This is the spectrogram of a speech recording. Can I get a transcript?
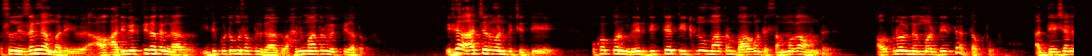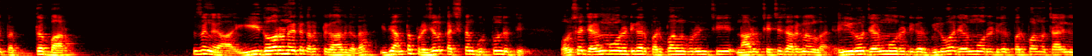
అసలు నిజంగా మరి అది వ్యక్తిగతం కాదు ఇది కుటుంబ సభ్యులు కాదు అది మాత్రం వ్యక్తిగతం. ఇదే ఆశ్చర్యం అనిపించింది ఒక్కొక్కరు మీరు తిట్టే తిట్లు మాత్రం బాగుంటాయి సమ్మగా ఉంటాయి. అవతల వాళ్ళు మిమ్మల్ని తిడితే అది తప్పు. అది దేశానికి పెద్ద భారం. నిజంగా ఈ ధోరణి అయితే కరెక్ట్ కాదు కదా. ఇది అంతా ప్రజలకు ఖచ్చితంగా గుర్తుండుద్ది. బహుశా జగన్మోహన్ రెడ్డి గారి పరిపాలన గురించి నాడు చర్చ జరగడం వల్ల ఈరోజు జగన్మోహన్ రెడ్డి గారి విలువ జగన్మోహన్ రెడ్డి గారి పరిపాలన ఛాయలు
